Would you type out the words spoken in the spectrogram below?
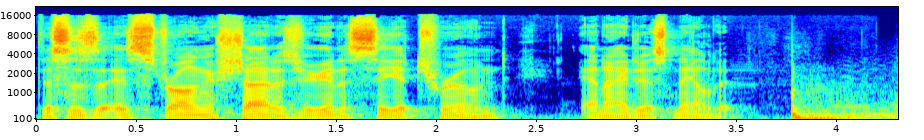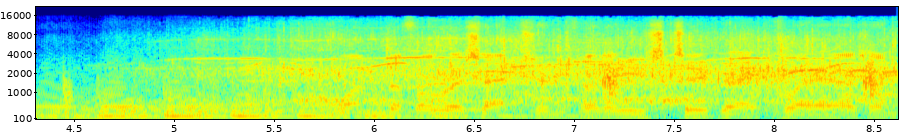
this is as strong a shot as you're going to see at Troon, and I just nailed it. Wonderful reception for these two great players, and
